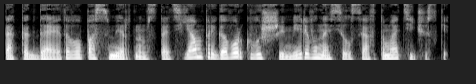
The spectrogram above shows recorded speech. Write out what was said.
так как до этого по смертным статьям приговор к высшей мере выносился автоматически.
